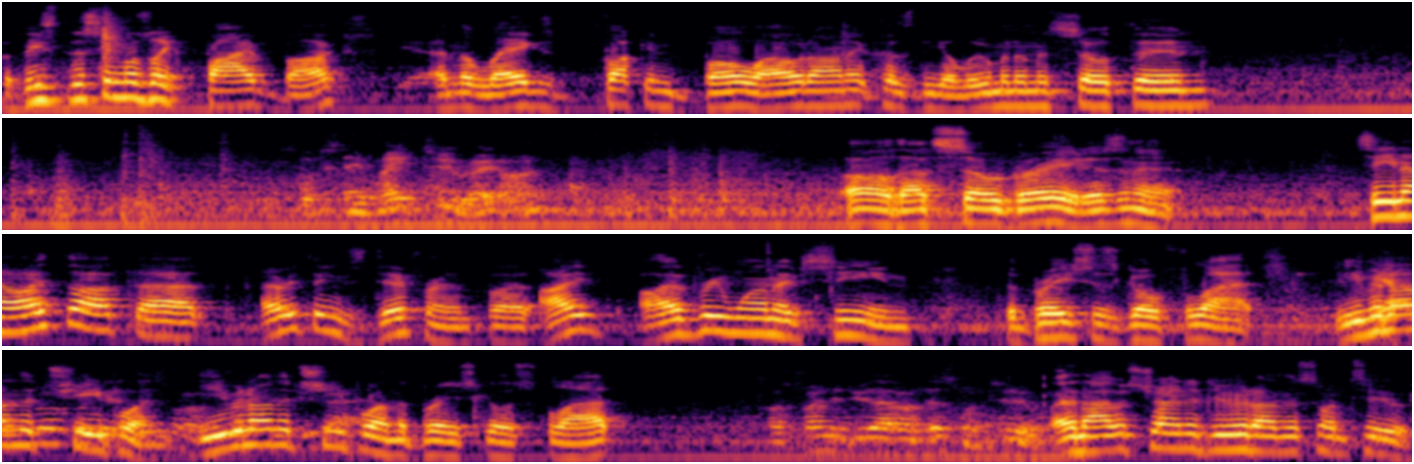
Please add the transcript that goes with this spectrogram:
But these this thing was like five bucks, and the legs fucking bow out on it because the aluminum is so thin. So same height too, right on. Oh, that's so great, isn't it? See, now I thought that everything's different, but I every one I've seen, the braces go flat. Even Yeah, on the cheap one, one. Even on the cheap that. one, the brace goes flat. I was trying to do that on this one too. And I was trying to do it on this one too,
